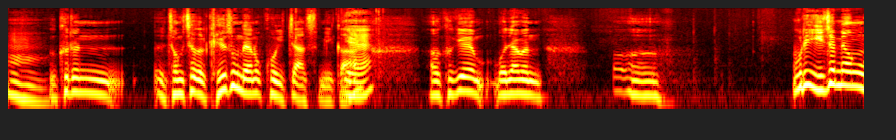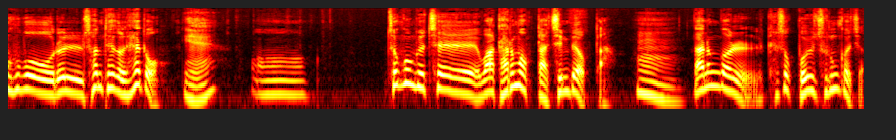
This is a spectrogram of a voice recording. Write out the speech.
음. 그런 정책을 계속 내놓고 있지 않습니까? 예. 어 그게 뭐냐면 어 우리 이재명 후보를 선택을 해도 예. 어, 정권 교체와 다름없다, 진배 없다. 음. 라는 걸 계속 보여주는 거죠.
